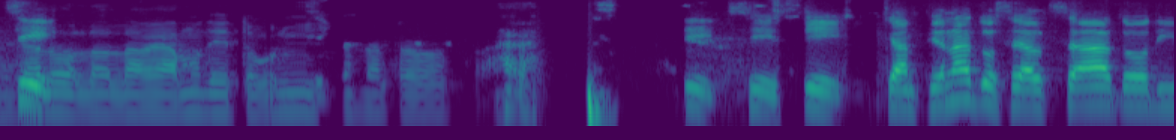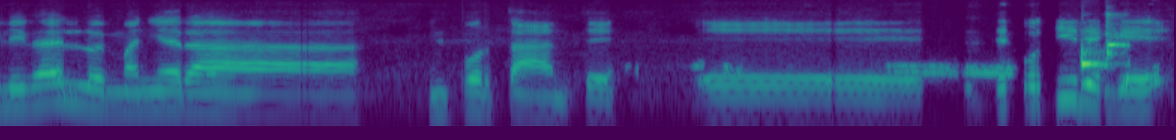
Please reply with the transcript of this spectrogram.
Sì. Lo, lo, l'avevamo detto con Mister l'altra volta. Sì, sì, sì, il campionato si è alzato di livello in maniera importante. E devo dire che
